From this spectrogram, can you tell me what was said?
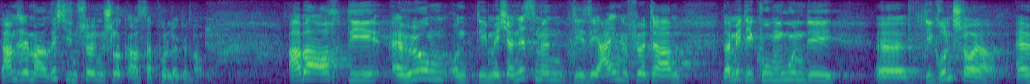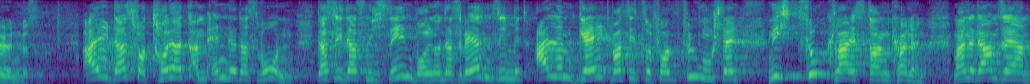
Da haben Sie einmal richtig einen schönen Schluck aus der Pulle genommen. Aber auch die Erhöhung und die Mechanismen, die Sie eingeführt haben, damit die Kommunen die äh, Grundsteuer erhöhen müssen. All das verteuert am Ende das Wohnen. Dass Sie das nicht sehen wollen, und das werden Sie mit allem Geld, das Sie zur Verfügung stellen, nicht zukleistern können. Meine Damen und Herren,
